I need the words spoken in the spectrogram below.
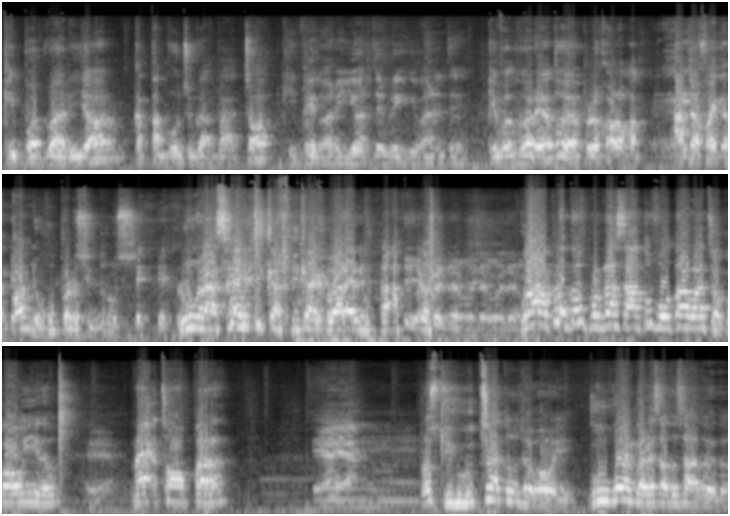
keyboard warrior, ketemu juga bacot, Keyboard warrior tuh gimana tuh? keyboard warrior tuh ya belum kalau ada fake account ya gue balesin terus. Lu ngerasain ketika kemarin gua Iya benar benar. Gua upload tuh pernah satu foto sama Jokowi itu Iya. naik chopper Ya yang Terus dihujat tuh Jokowi. Gue yang balas satu-satu itu.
